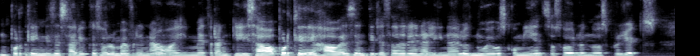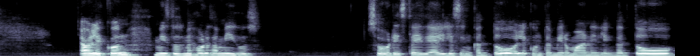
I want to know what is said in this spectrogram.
un porqué innecesario que solo me frenaba y me tranquilizaba porque dejaba de sentir esa adrenalina de los nuevos comienzos o de los nuevos proyectos. Hablé con mis dos mejores amigos sobre esta idea y les encantó, le conté a mi hermana y le encantó,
